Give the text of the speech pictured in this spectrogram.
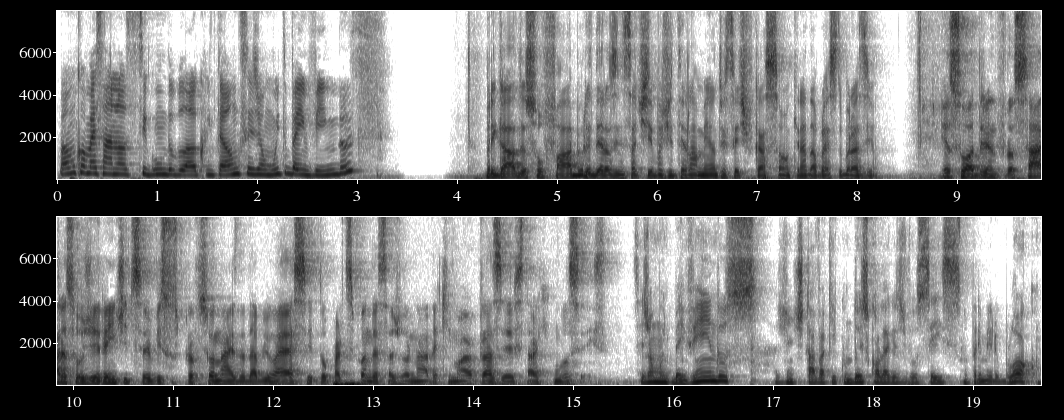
Vamos começar nosso segundo bloco, então. Sejam muito bem-vindos. Obrigado, eu sou o Fábio, lidero as iniciativas de treinamento e certificação aqui na AWS do Brasil. Eu sou Adriano Frossara, sou gerente de serviços profissionais da AWS e estou participando dessa jornada aqui. Maior prazer estar aqui com vocês. Sejam muito bem-vindos. A gente estava aqui com dois colegas de vocês no primeiro bloco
